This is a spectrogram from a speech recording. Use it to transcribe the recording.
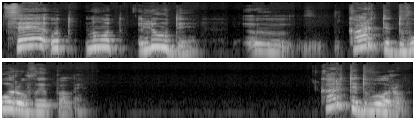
це от, ну от люди, е, карти двору випали. Карти двору.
